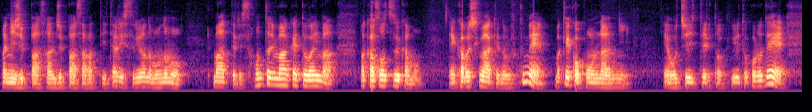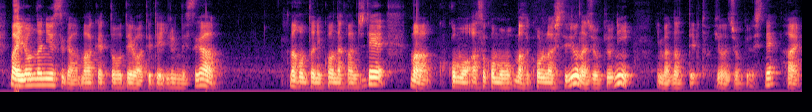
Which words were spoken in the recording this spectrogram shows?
20%30% 下がっていたりするようなものもあってです。本当にマーケットが今、まあ、仮想通貨も株式マーケットも含め、まあ、結構混乱に陥っているというところで、まあ、いろんなニュースがマーケットでは出ているんですが、まあ、本当にこんな感じで、まあ、ここもあそこも、まあ、混乱しているような状況に今なっているというような状況ですね。はい。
